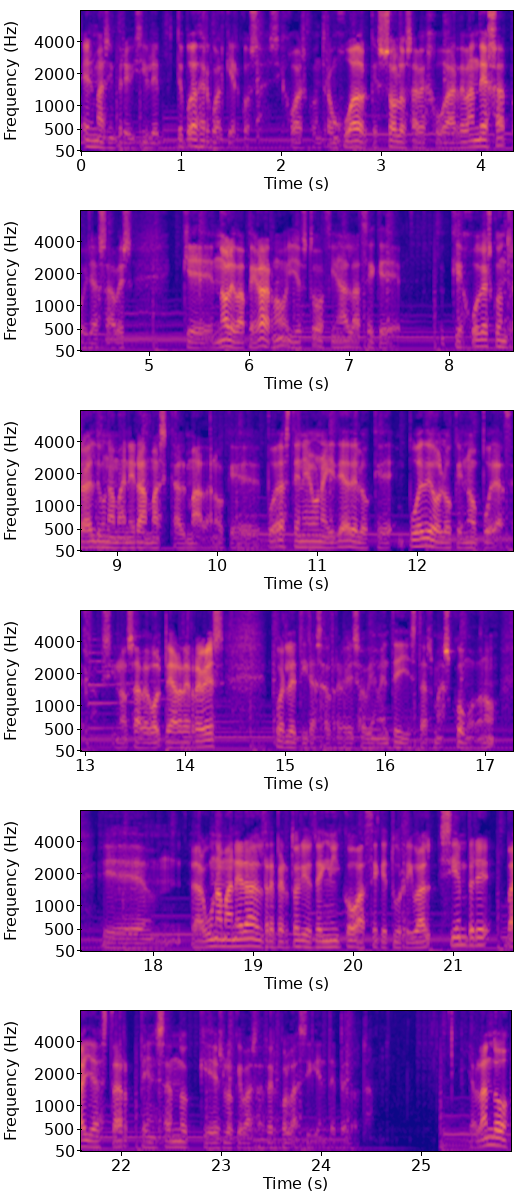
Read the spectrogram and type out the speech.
es más imprevisible. Te puede hacer cualquier cosa. Si juegas contra un jugador que solo sabe jugar de bandeja, pues ya sabes que no le va a pegar, ¿no? Y esto al final hace que que juegues contra él de una manera más calmada, ¿no? que puedas tener una idea de lo que puede o lo que no puede hacer. Si no sabe golpear de revés, pues le tiras al revés, obviamente, y estás más cómodo. ¿no? Eh, de alguna manera, el repertorio técnico hace que tu rival siempre vaya a estar pensando qué es lo que vas a hacer con la siguiente pelota. Y hablando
